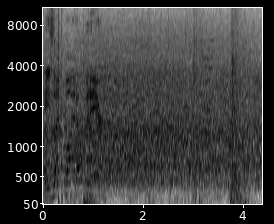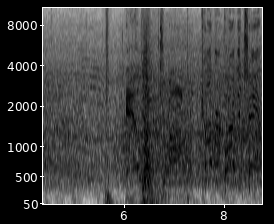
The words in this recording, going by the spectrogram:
He's left wide open here. Elbow drop. Covered by the champ.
